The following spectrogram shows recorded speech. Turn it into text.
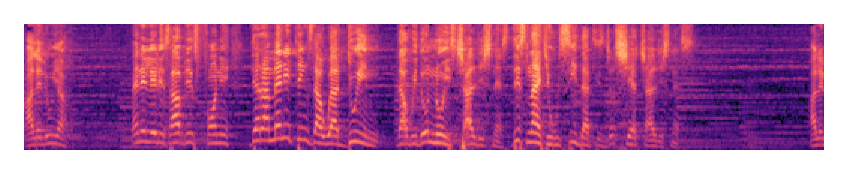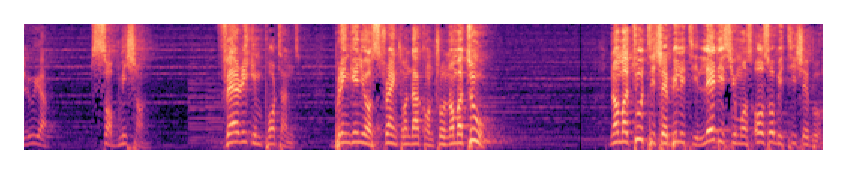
Hallelujah. Many ladies have this funny. There are many things that we are doing that we don't know is childishness. This night you will see that it's just sheer childishness. Hallelujah. Submission. Very important. Bringing your strength under control. Number two. Number two, teachability. Ladies, you must also be teachable.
